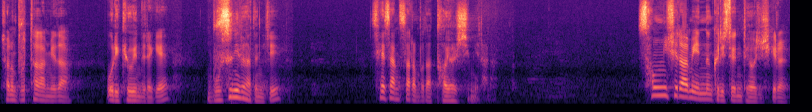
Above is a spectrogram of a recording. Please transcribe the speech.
저는 부탁합니다. 우리 교인들에게 무슨 일을 하든지 세상 사람보다 더 열심히 일하는 성실함이 있는 그리스도인 되어 주시기를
